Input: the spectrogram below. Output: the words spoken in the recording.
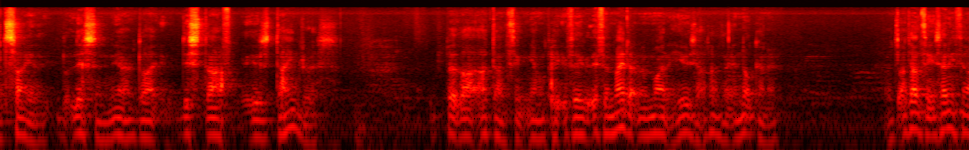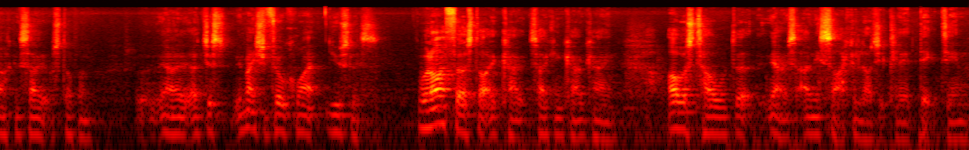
I'd say, listen, you know, like this stuff is dangerous. But like, I don't think young people, if they, if they made up their mind to use it, I don't think they're not going to. I don't think there's anything I can say that will stop them. You know, it just it makes you feel quite useless. When I first started co taking cocaine, I was told that you know it's only psychologically addicting.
